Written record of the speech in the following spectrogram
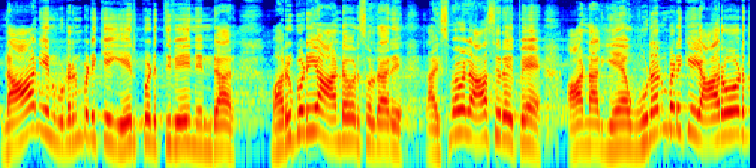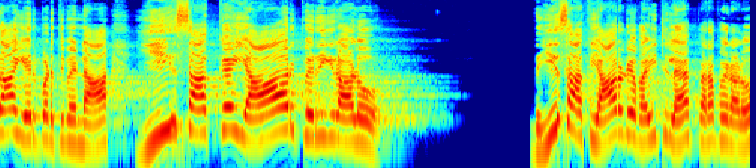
நான் என் உடன்படிக்கையை ஏற்படுத்துவேன் என்றார். மறுபடியும் ஆண்டவர் சொல்கிறாரு நான் இஸ்மவேலை ஆசீர்வைப்பேன் ஆனால் என் உடன்படிக்கை யாரோடு தான் ஏற்படுத்துவேன்னா ஈசாக்கை யார் பெறுகிறாளோ? இந்த ஈசாக்கு யாருடைய வயிற்றில் பிறப்புகிறாளோ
